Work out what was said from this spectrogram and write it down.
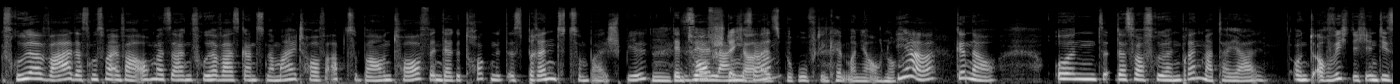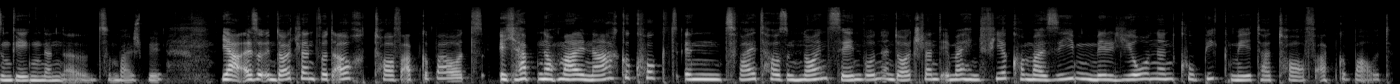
früher war, das muss man einfach auch mal sagen, früher war es ganz normal, Torf abzubauen. Torf, wenn der getrocknet ist, brennt zum Beispiel. Hm, den sehr Torfstecher langsam. als Beruf, den kennt man ja auch noch. Ja, genau. Und das war früher ein Brennmaterial und auch wichtig in diesen Gegenden äh, zum Beispiel. Ja, also in Deutschland wird auch Torf abgebaut. Ich habe nochmal nachgeguckt. In 2019 wurden in Deutschland immerhin 4,7 Millionen Kubikmeter Torf abgebaut.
